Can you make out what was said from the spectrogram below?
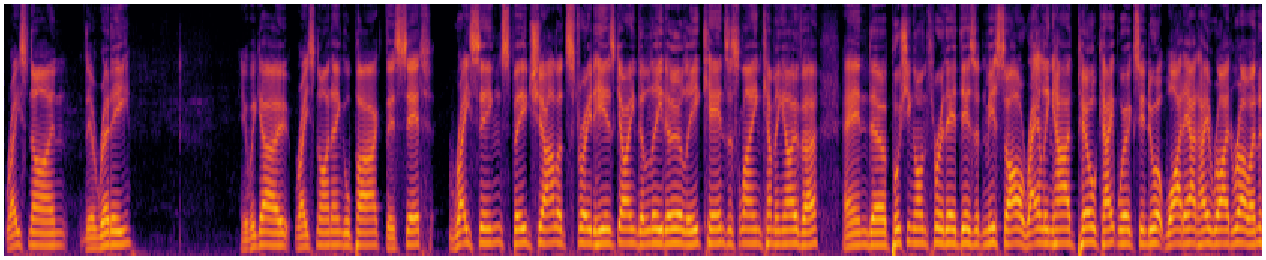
Race 9. They're ready. Here we go. Race 9 Angle Park. They're set. Racing, Speed Charlotte Street here's going to lead early. Kansas Lane coming over and uh, pushing on through their Desert Missile. Railing hard, Pearl Cape works into it. Wide out, Hayride Rowan.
